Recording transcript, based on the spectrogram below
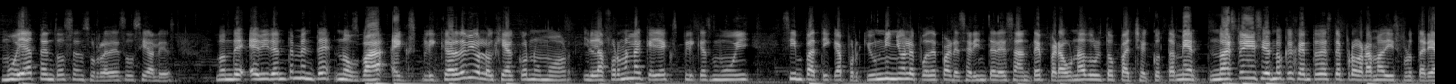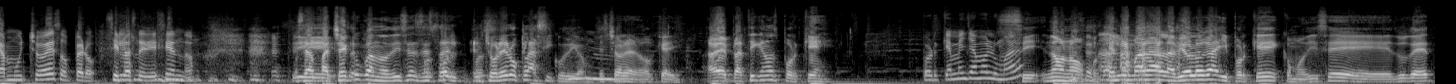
muy atentos en sus redes sociales, donde evidentemente nos va a explicar de biología con humor y la forma en la que ella explica es muy simpática porque un niño le puede parecer interesante, pero a un adulto pacheco también. No estoy diciendo que gente de este programa disfrutaría mucho eso, pero sí lo estoy diciendo. o sea, Sí, Pacheco o sea, cuando dices O es sea, el, el pues, chorero clásico, digamos. Es chorero, ok. A ver, platícanos por qué. ¿Por qué me llamo Lumara? Sí, no, no, ¿por qué Lumara la bióloga y por qué, como dice Dudet,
